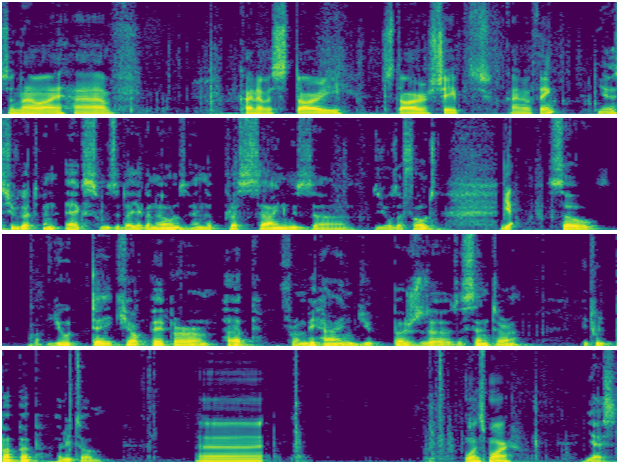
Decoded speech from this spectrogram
So now I have kind of a starry, star shaped kind of thing. Yes, you've got an X with the diagonals and a plus sign with uh, the other fold. Yeah. So you take your paper up from behind, you push the, the center, it will pop up a little. Uh, once more. Yes.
